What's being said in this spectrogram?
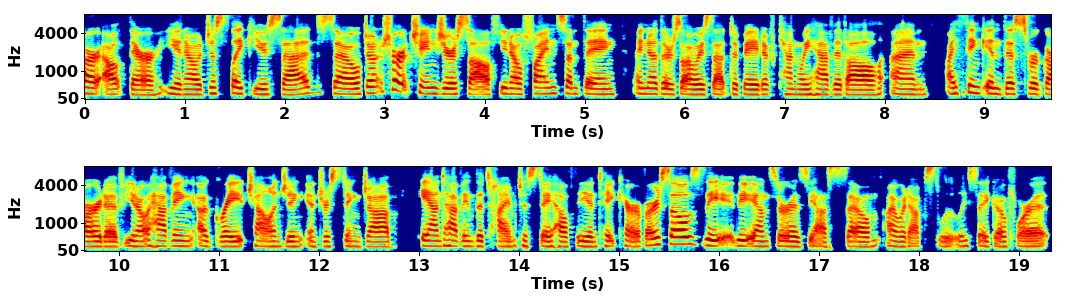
are out there, you know, just like you said. So, don't shortchange yourself yourself, you know, find something. I know there's always that debate of can we have it all? Um, I think in this regard of, you know, having a great, challenging, interesting job and having the time to stay healthy and take care of ourselves, the the answer is yes. So I would absolutely say go for it.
